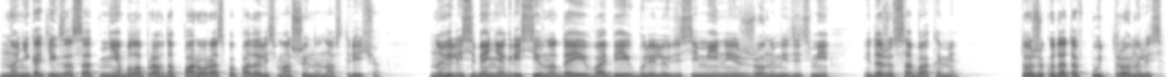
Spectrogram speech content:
Но никаких засад не было, правда, пару раз попадались машины навстречу. Но вели себя не агрессивно, да и в обеих были люди семейные, с женами, детьми и даже с собаками. Тоже куда-то в путь тронулись.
